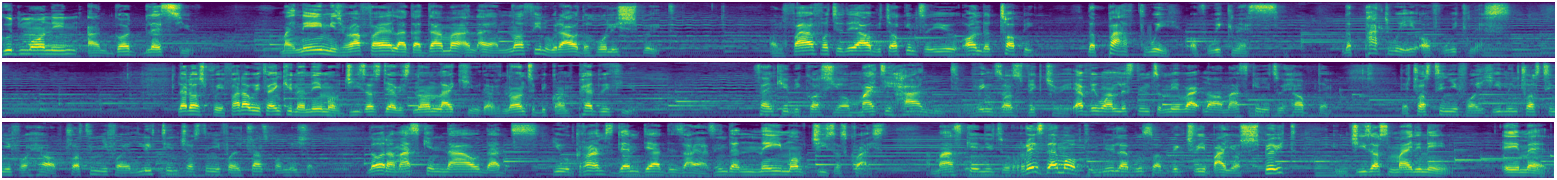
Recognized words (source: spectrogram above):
good morning, and God bless you. My name is Raphael Agadama, and I am nothing without the Holy Spirit. On fire for today, I'll be talking to you on the topic the pathway of weakness. The pathway of weakness. Let us pray. Father, we thank you in the name of Jesus. There is none like you, there is none to be compared with you. Thank you because your mighty hand brings us victory. Everyone listening to me right now, I'm asking you to help them. They're trusting you for a healing, trusting you for help, trusting you for a lifting, trusting you for a transformation. Lord, I'm asking now that you grant them their desires in the name of Jesus Christ. I'm asking you to raise them up to new levels of victory by your Spirit in Jesus' mighty name. Amen.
